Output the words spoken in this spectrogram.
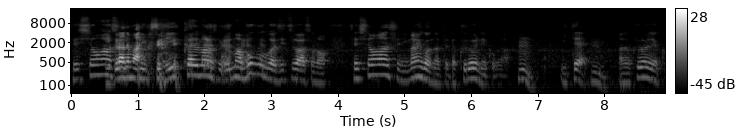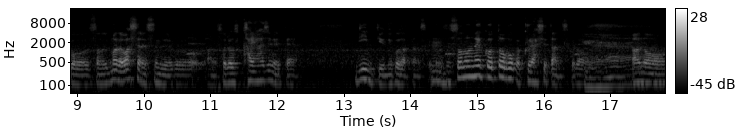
セッションハウスいくらでもありますよいねくらでもあるんですけど、まあ、僕は実はそのセッションハウスに迷子になってた黒い猫がうん。いてうん。あの黒い猫をそのまだ早稲田に住んでる頃あのそれを飼い始めてリンっていう猫だったんですけど、うん。その猫と僕は暮らしてたんですけど、あの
